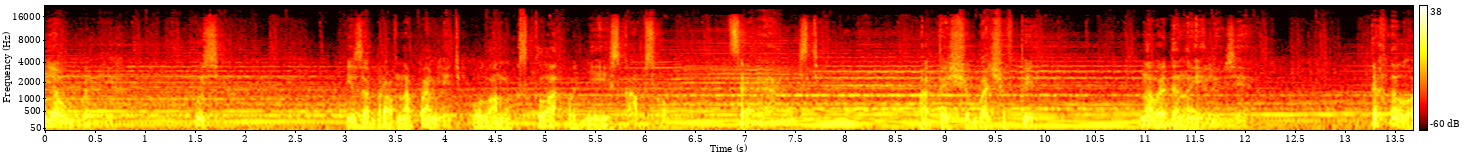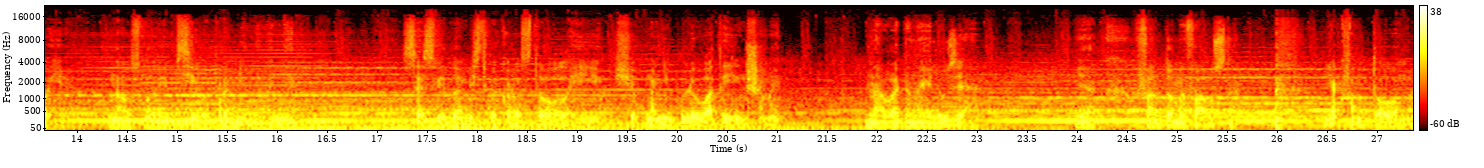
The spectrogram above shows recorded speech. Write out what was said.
Я вбив їх. Усіх. І забрав на пам'ять уламок скла однієї з капсул. Це реальність. А те, що бачив ти, наведена ілюзія. Технологія на основі псівипромінювання. Всесвідомість використовувала її, щоб маніпулювати іншими. Наведена ілюзія, як фантоми Фауста. як фантоми,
